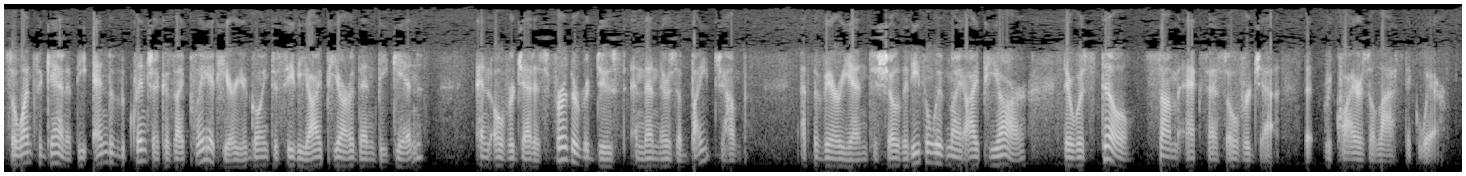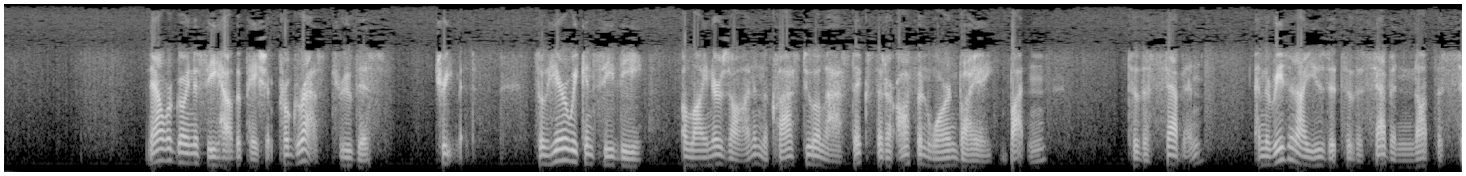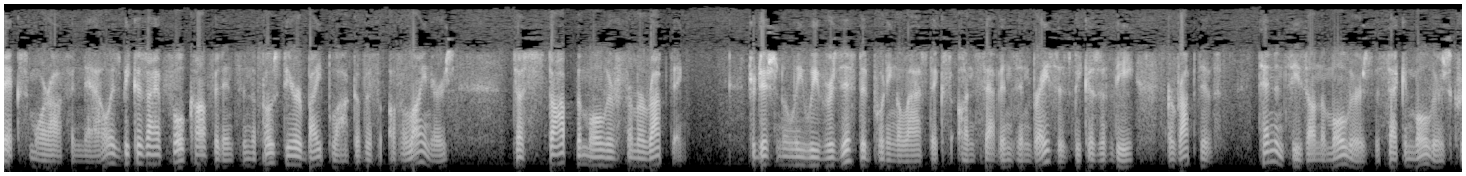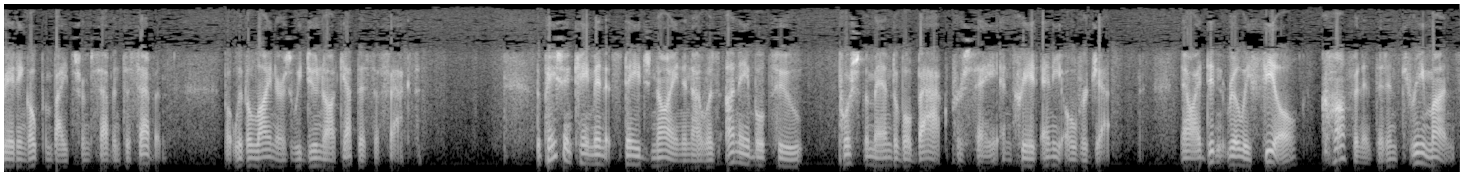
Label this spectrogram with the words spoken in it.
So once again, at the end of the ClinCheck, as I play it here, you're going to see the IPR then begin, and overjet is further reduced, and then there's a bite jump at the very end to show that even with my IPR, there was still some excess overjet that requires elastic wear. Now we're going to see how the patient progressed through this treatment. So here we can see the aligners on and the class 2 elastics that are often worn by a button to the 7. And the reason I use it to the 7, not the 6 more often now, is because I have full confidence in the posterior bite block of, of aligners to stop the molar from erupting. Traditionally, we've resisted putting elastics on sevens and braces because of the eruptive tendencies on the molars, the second molars, creating open bites from 7 to 7. But with aligners, we do not get this effect. The patient came in at stage 9 and I was unable to push the mandible back per se and create any overjet. Now I didn't really feel confident that in three months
